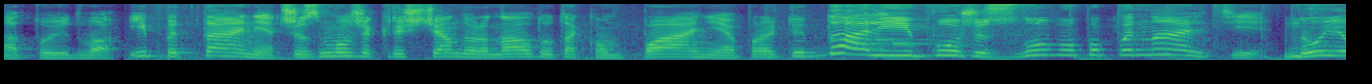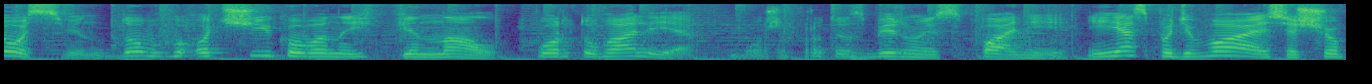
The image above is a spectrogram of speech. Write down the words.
а то і два. І питання: чи зможе Кріщану Роналду та компанія пройти далі? І боже, знову по пенальті. Ну і ось він, довгоочікуваний фінал. Португалія, боже, проти збірної Іспанії. І я сподіваюся, що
